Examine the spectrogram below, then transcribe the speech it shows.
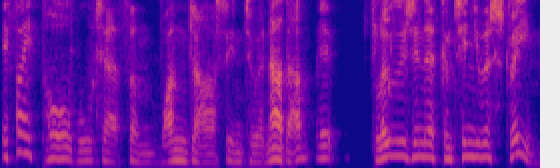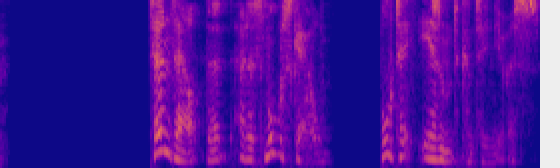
If I pour water from one glass into another, it flows in a continuous stream. Turns out that at a small scale, water isn't continuous.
